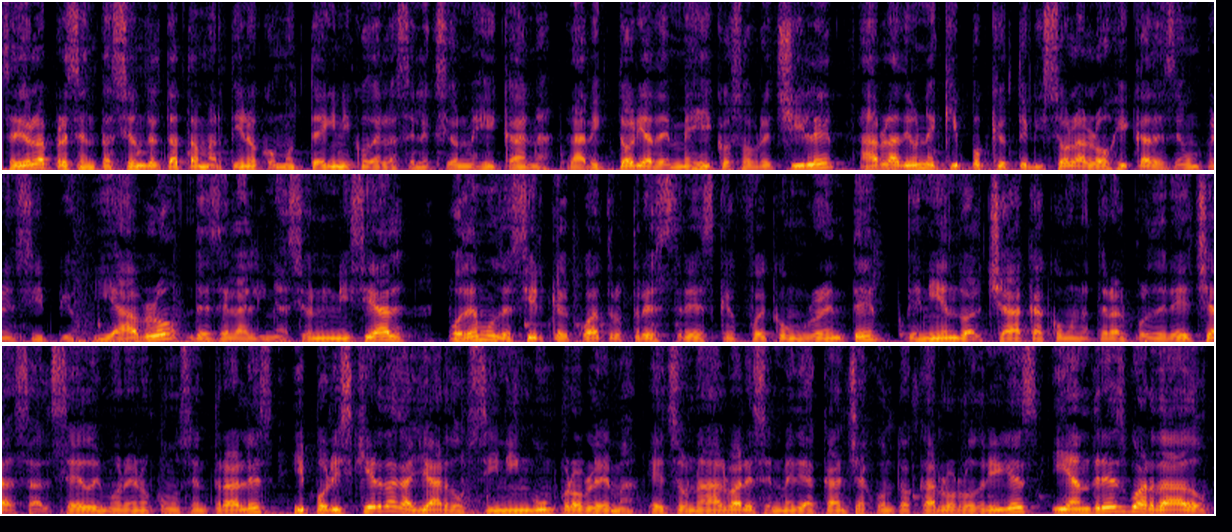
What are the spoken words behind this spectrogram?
Se dio la presentación del Tata Martino como técnico de la selección mexicana. La victoria de México sobre Chile habla de un equipo que utilizó la lógica desde un principio. Y hablo desde la alineación inicial. Podemos decir que el 4-3-3 que fue congruente, teniendo al Chaca como lateral por derecha, Salcedo y Moreno como centrales, y por izquierda Gallardo sin ningún problema, Edson Álvarez en media cancha junto a Carlos Rodríguez y Andrés Guardado,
